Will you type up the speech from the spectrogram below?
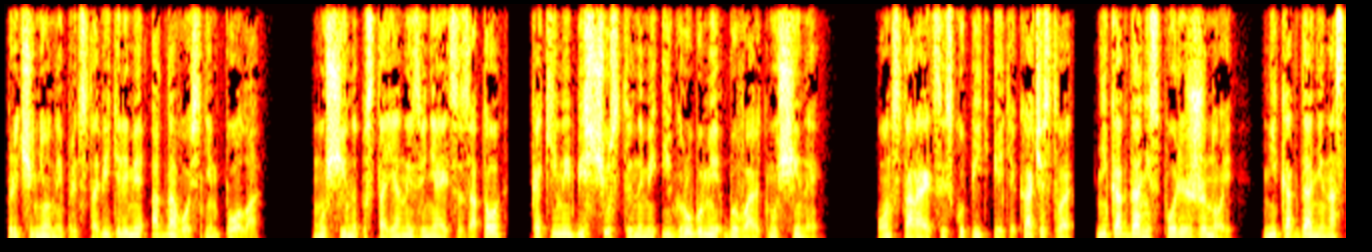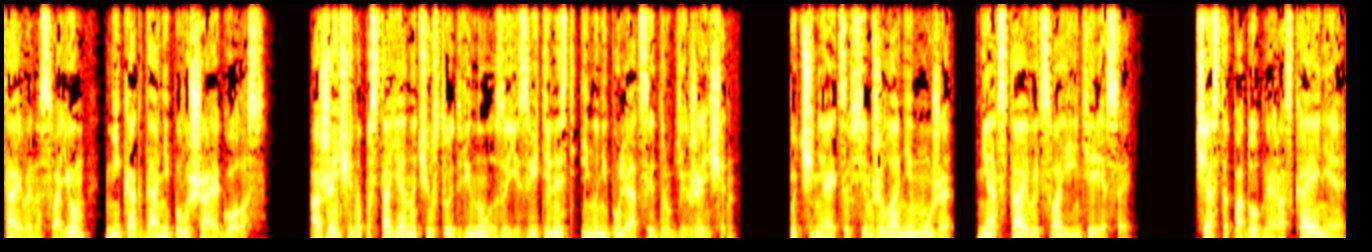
причиненный представителями одного с ним пола. Мужчина постоянно извиняется за то, какими бесчувственными и грубыми бывают мужчины. Он старается искупить эти качества, никогда не споря с женой, никогда не настаивая на своем, никогда не повышая голос. А женщина постоянно чувствует вину за язвительность и манипуляции других женщин. Подчиняется всем желаниям мужа, не отстаивать свои интересы. Часто подобное раскаяние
